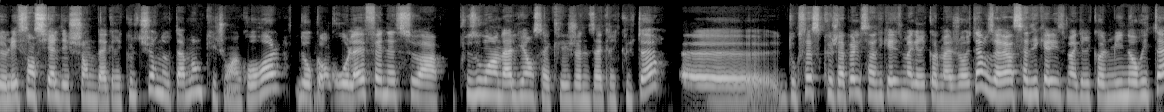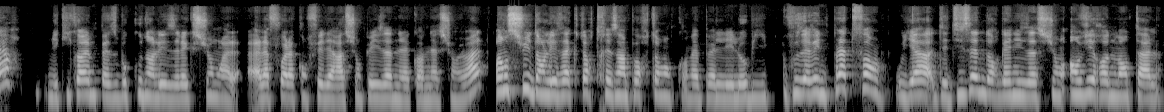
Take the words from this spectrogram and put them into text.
de l'essentiel des chambres d'agriculture notamment, qui jouent un gros rôle. Donc en gros, la FNSEA, plus ou moins en alliance avec les jeunes agriculteurs. Euh, donc c'est ce que j'appelle le syndicalisme agricole majoritaire. Vous avez un syndicalisme agricole minoritaire, mais qui quand même pèse beaucoup dans les élections, à, la fois la Confédération paysanne et la coordination rurale. Ensuite, dans les acteurs très importants qu'on appelle les lobbies, vous avez une plateforme où il y a des dizaines d'organisations environnementales,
